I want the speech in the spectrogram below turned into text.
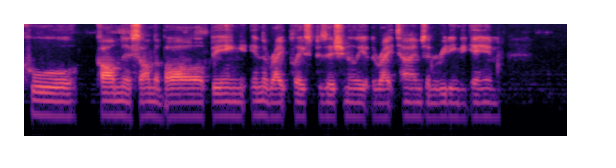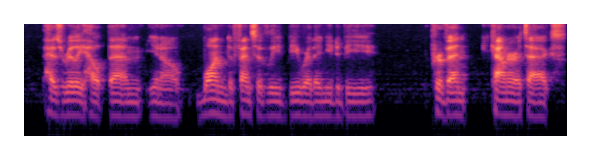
cool calmness on the ball, being in the right place positionally at the right times and reading the game has really helped them, you know, one defensively be where they need to be, prevent counterattacks,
